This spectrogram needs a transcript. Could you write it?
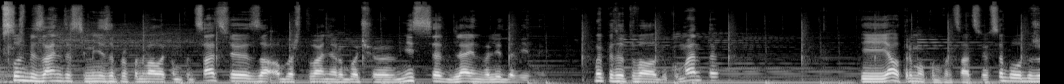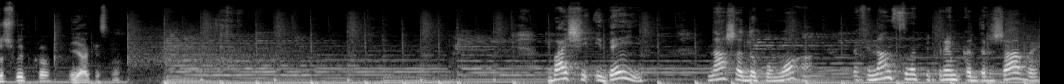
В службі зайнятості мені запропонували компенсацію за облаштування робочого місця для інваліда війни. Ми підготували документи, і я отримав компенсацію. Все було дуже швидко і якісно. Ваші ідеї, наша допомога та фінансова підтримка держави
